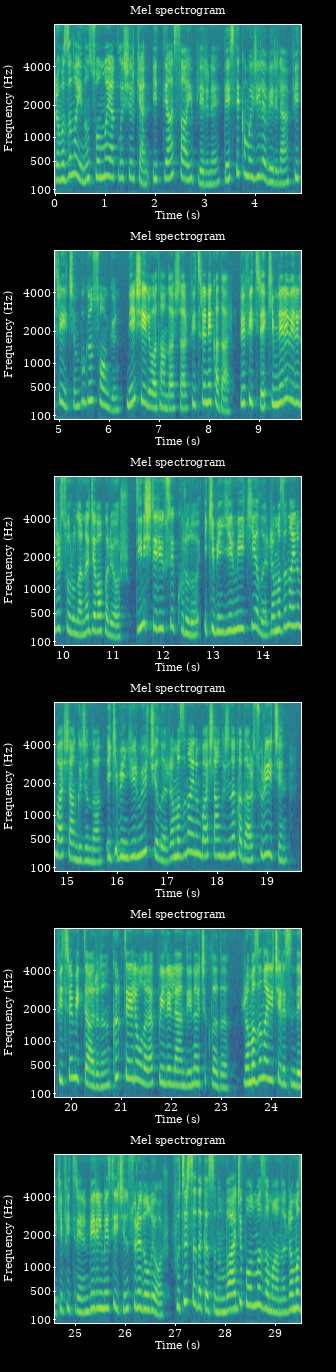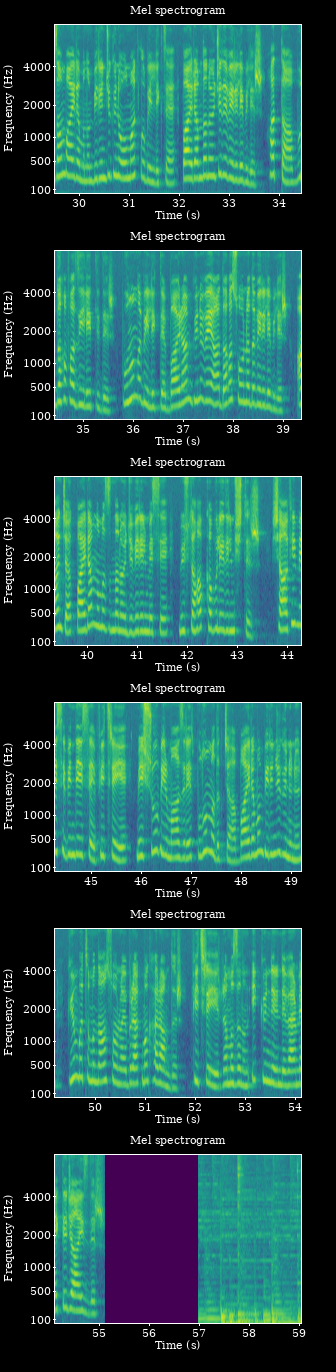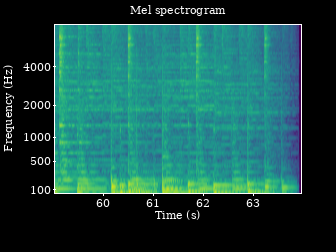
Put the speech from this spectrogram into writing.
Ramazan ayının sonuna yaklaşırken ihtiyaç sahiplerine destek amacıyla verilen fitre için bugün son gün. Nevşehirli vatandaşlar fitre ne kadar ve fitre kimlere verilir sorularına cevap arıyor. Din İşleri Yüksek Kurulu 2022 yılı Ramazan ayının başlangıcından 2023 yılı Ramazan ayının başlangıcına kadar süre için fitre miktarının 40 TL olarak belirlendiğini açıkladı. Ramazan ayı içerisindeki fitrenin verilmesi için süre doluyor. Fıtır sadakasının vacip olma zamanı Ramazan bayramının birinci günü olmakla birlikte bayramdan önce de verilebilir. Hatta bu daha faziletlidir. Bununla birlikte bayram günü veya daha sonra da verilebilir. Ancak bayram namazından önce verilmesi müstehap kabul edilmiştir. Şafii mezhebinde ise fitreyi meşru bir mazeret bulunmadıkça bayramın birinci gününün gün batımından sonra bırakmak haramdır. Fitreyi Ramazan'ın ilk günlerinde vermek de caizdir.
